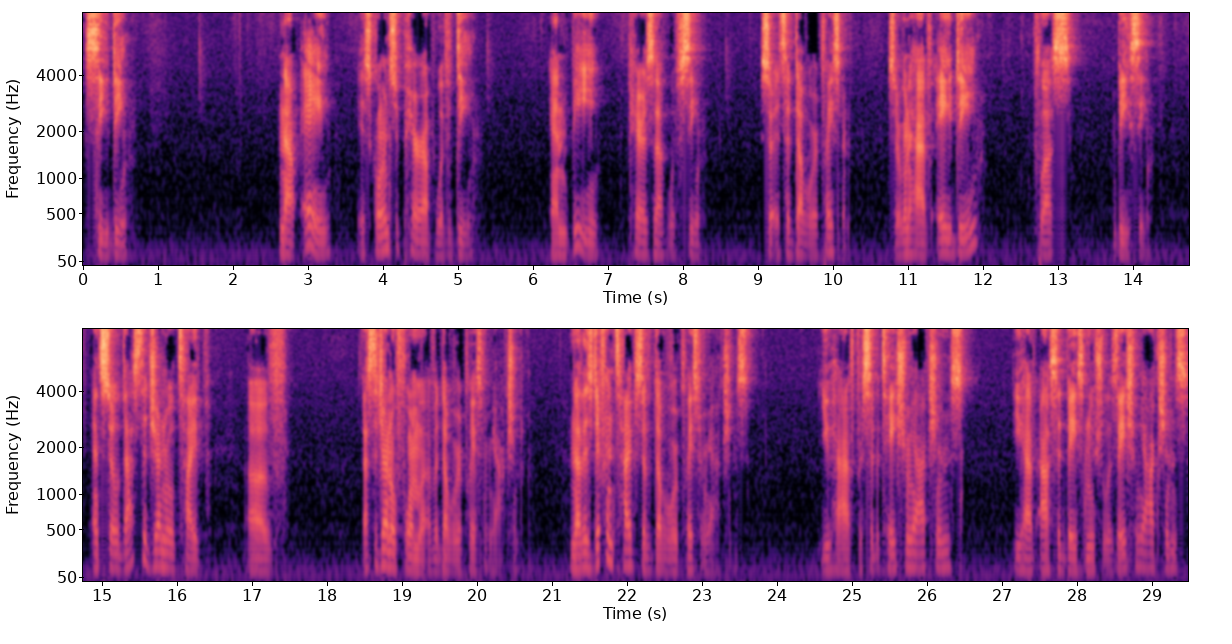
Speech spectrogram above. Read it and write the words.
CD. Now A is going to pair up with D and B pairs up with C. So it's a double replacement. So we're going to have AD plus BC. And so that's the general type of, that's the general formula of a double replacement reaction. Now there's different types of double replacement reactions. You have precipitation reactions, you have acid-base neutralization reactions,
